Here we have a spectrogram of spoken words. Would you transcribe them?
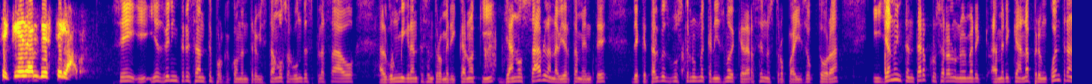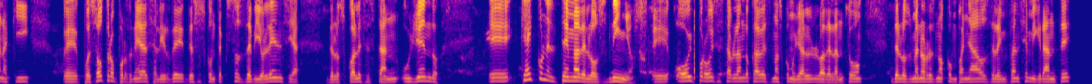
se quedan de este lado. Sí, y, es bien interesante porque cuando entrevistamos a algún desplazado, algún migrante centroamericano aquí, ya nos hablan abiertamente de que tal vez buscan un mecanismo de quedarse en nuestro país, doctora, y ya no intentar cruzar a la Unión Americana, pero encuentran aquí eh, pues otra oportunidad de salir de, de, esos contextos de violencia de los cuales están huyendo. Eh, ¿Qué hay con el tema de los niños? Eh, hoy por hoy se está hablando cada vez más, como ya lo adelantó, de los menores no acompañados, de la infancia migrante,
